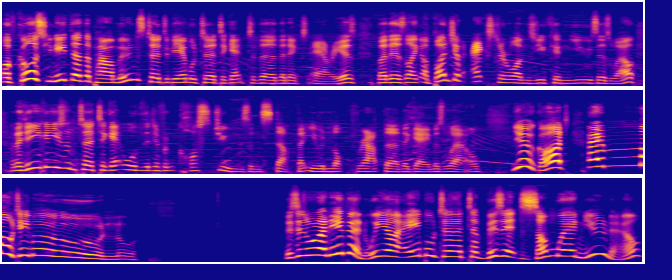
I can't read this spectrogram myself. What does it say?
of course, you need the, the power moons to, to be able to, to get to the, the next areas. But there's like a bunch of extra ones you can use as well. And I think you can use them to, to get all the different costumes and stuff that you unlock throughout the, the game as well. You got a multi-moon! This is all I need then. We are able to, to visit somewhere new now.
